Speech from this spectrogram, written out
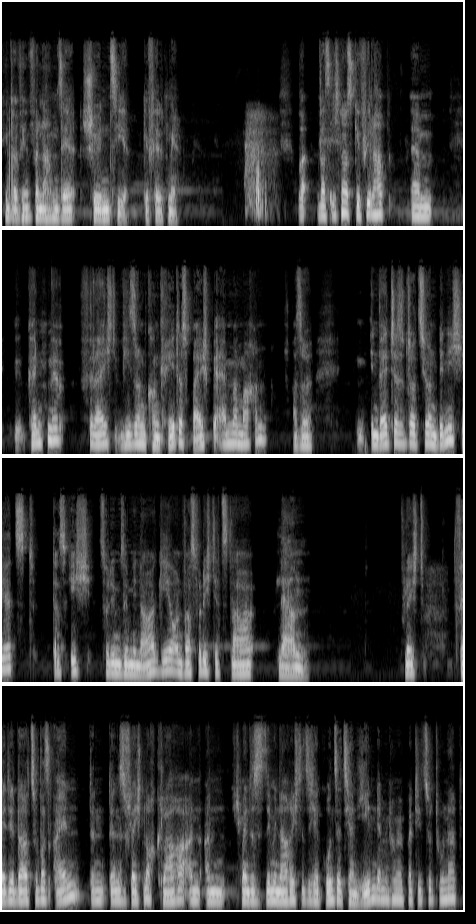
Klingt auf jeden Fall nach einem sehr schönen Ziel. Gefällt mir. Was ich noch das Gefühl habe, ähm, könnten wir vielleicht wie so ein konkretes Beispiel einmal machen? Also in welcher Situation bin ich jetzt, dass ich zu dem Seminar gehe und was würde ich jetzt da lernen? Vielleicht fällt dir dazu was ein, dann, dann ist es vielleicht noch klarer an, an, ich meine, das Seminar richtet sich ja grundsätzlich an jeden, der mit Homöopathie zu tun hat.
